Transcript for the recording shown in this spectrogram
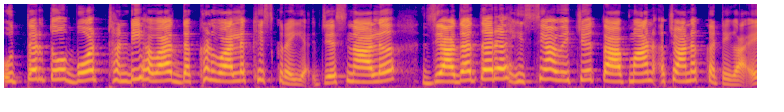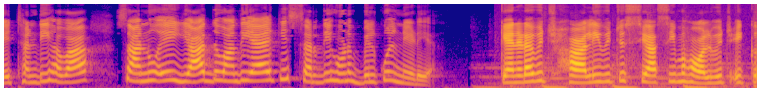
ਉੱਤਰ ਤੋਂ ਬਹੁਤ ਠੰਡੀ ਹਵਾ ਦੱਖਣ ਵੱਲ ਖਿਸਕ ਰਹੀ ਹੈ, ਜਿਸ ਨਾਲ ਜ਼ਿਆਦਾਤਰ ਹਿੱਸਿਆਂ ਵਿੱਚ ਤਾਪਮਾਨ ਅਚਾਨਕ ਘਟੇਗਾ। ਇਹ ਠੰਡੀ ਹਵਾ ਸਾਨੂੰ ਇਹ ਯਾਦ ਦਿਵਾਉਂਦੀ ਹੈ ਕਿ ਸਰਦੀ ਹੁਣ ਬਿਲਕੁਲ ਨੇੜੇ ਹੈ। ਕੈਨੇਡਾ ਵਿੱਚ ਹਾਲ ਹੀ ਵਿੱਚ ਸਿਆਸੀ ਮਾਹੌਲ ਵਿੱਚ ਇੱਕ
